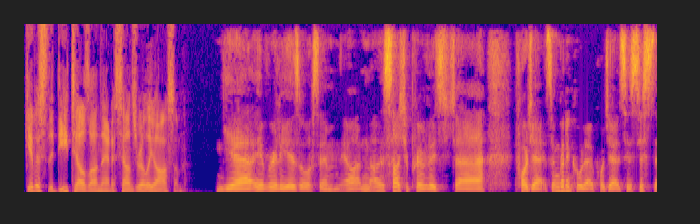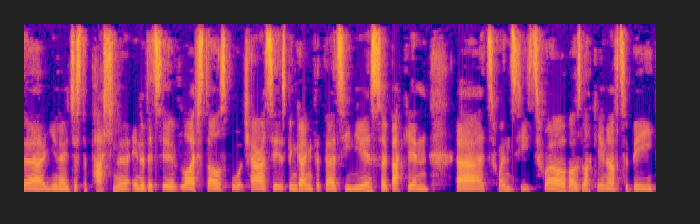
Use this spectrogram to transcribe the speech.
Give us the details on that. It sounds really awesome. Yeah, it really is awesome. It's such a privileged uh, project. I'm going to call it a project. It's just, uh, you know, just a passionate, innovative lifestyle sport charity. It's been going for 13 years. So back in uh, 2012, I was lucky enough to be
